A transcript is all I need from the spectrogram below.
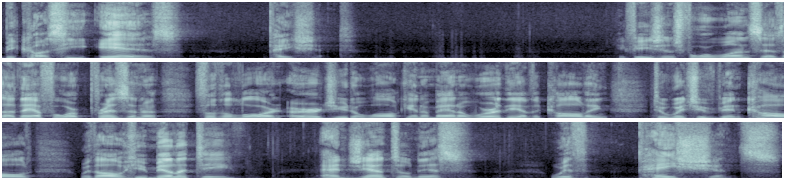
because he is patient. Ephesians 4 1 says, I therefore, a prisoner for the Lord, urge you to walk in a manner worthy of the calling to which you've been called, with all humility and gentleness, with patience,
